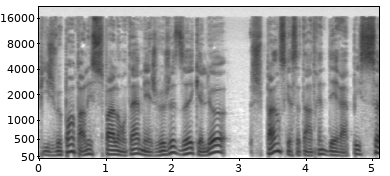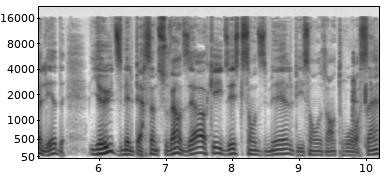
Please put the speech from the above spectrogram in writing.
Puis je ne veux pas en parler super longtemps, mais je veux juste dire que là, je pense que c'est en train de déraper solide. Il y a eu 10 000 personnes. Souvent, on disait, ah, OK, ils disent qu'ils sont 10 000, puis ils sont genre 300.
